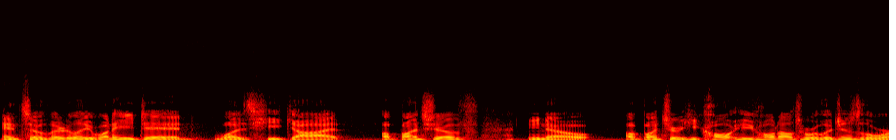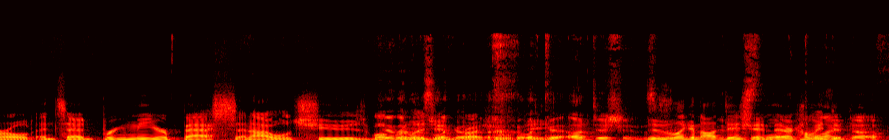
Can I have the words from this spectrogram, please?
And so, literally, what he did was he got a bunch of, you know, a bunch of he called he called out to religions of the world and said, "Bring me your best, and I will choose what yeah, religion like Russia will like be." an audition. It was like an audition. They were coming to up.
